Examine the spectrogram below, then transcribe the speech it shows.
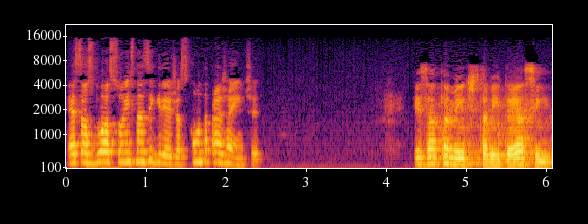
essas doações nas igrejas. Conta pra gente. Exatamente, Thalita. É assim.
